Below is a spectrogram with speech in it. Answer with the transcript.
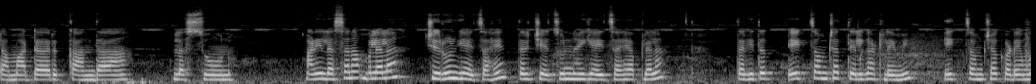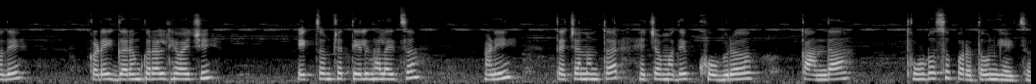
टमाटर कांदा लसूण आणि लसण आपल्याला चिरून घ्यायचं आहे. तर चेचून नाही घ्यायचं आहे आपल्याला. तर इथं एक चमचा तेल घातलं आहे मी. एक चमचा कढईमध्ये कढई गरम करायला ठेवायची. एक चमचा तेल घालायचं आणि त्याच्यानंतर ह्याच्यामध्ये खोबरं कांदा थोडंसं परतवून घ्यायचं.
